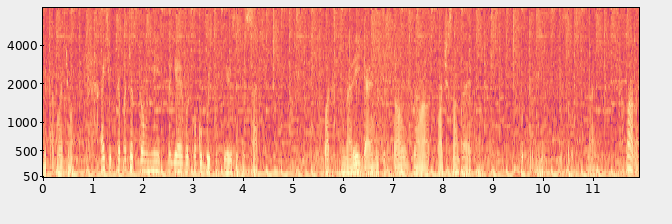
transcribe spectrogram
не пропадет. А если пропадет, то мне то я его смогу быстро перезаписать. Благо сценарий я написал за два часа до этого. Писал сценарий. Ладно.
